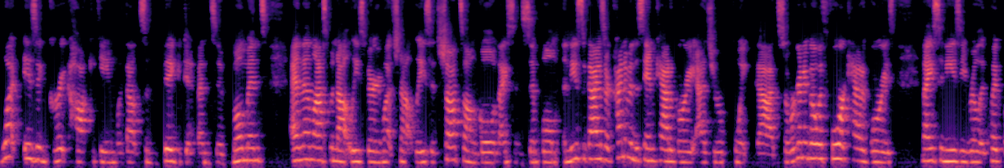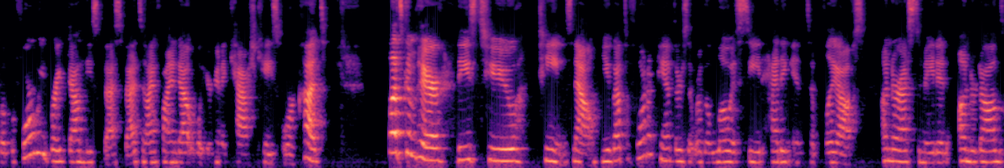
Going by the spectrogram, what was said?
what is a great hockey game without some big defensive moments? And then last but not least, very much not least, it's shots on goal, nice and simple. And these guys are kind of in the same category as your point god. So we're going to go with four categories, nice and easy, really quick. But before we break down these best bets and I find out what you're going to cash, case, or cut, let's compare these two teams. Now, you got the Florida Panthers that were the lowest seed heading into playoffs underestimated, underdogs,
